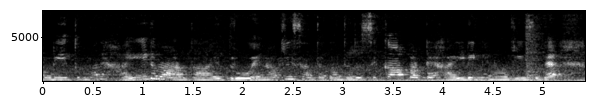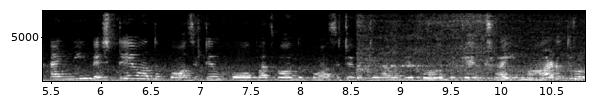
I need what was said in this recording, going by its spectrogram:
ನೋಡಿ ತುಂಬಾ ಹೈಡ್ ಮಾಡ್ತಾ ಇದ್ರು ಎನರ್ಜೀಸ್ ಅಂತಕ್ಕಂಥದ್ದು, ಸಿಕ್ಕಾಪಟ್ಟೆ ಹೈಡಿಂಗ್ ಎನರ್ಜೀಸ್ ಇದೆ. ಆ್ಯಂಡ್ ನೀವು ಎಷ್ಟೇ ಒಂದು ಪಾಸಿಟಿವ್ ಹೋಪ್ ಅಥವಾ ಒಂದು ಪಾಸಿಟಿವಿಟಿ ಅವ್ರಿಗೆ ಕೊಡೋದಕ್ಕೆ ಟ್ರೈ ಮಾಡಿದ್ರು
